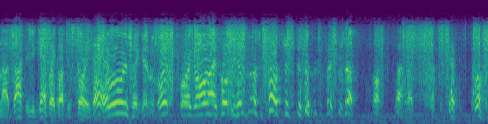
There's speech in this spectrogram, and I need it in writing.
Now, Doctor, you can't break off your story there. Oh, yes, I can, my boy. Before I go on, I thought we'd have a glass of port just to, to freshen us up. Oh, well, that's, that's a different story.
